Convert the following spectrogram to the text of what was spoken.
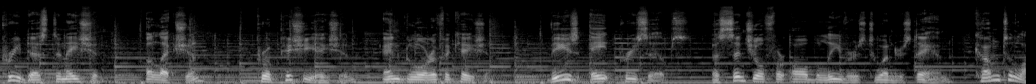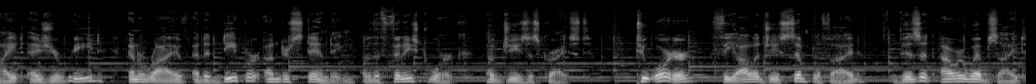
predestination, election, propitiation, and glorification. These eight precepts, essential for all believers to understand, come to light as you read and arrive at a deeper understanding of the finished work of Jesus Christ. To order Theology Simplified, visit our website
